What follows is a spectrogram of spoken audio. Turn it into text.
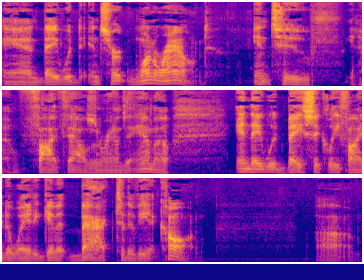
and they would insert one round into, you know, 5,000 rounds of ammo and they would basically find a way to give it back to the Viet Cong. Um,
